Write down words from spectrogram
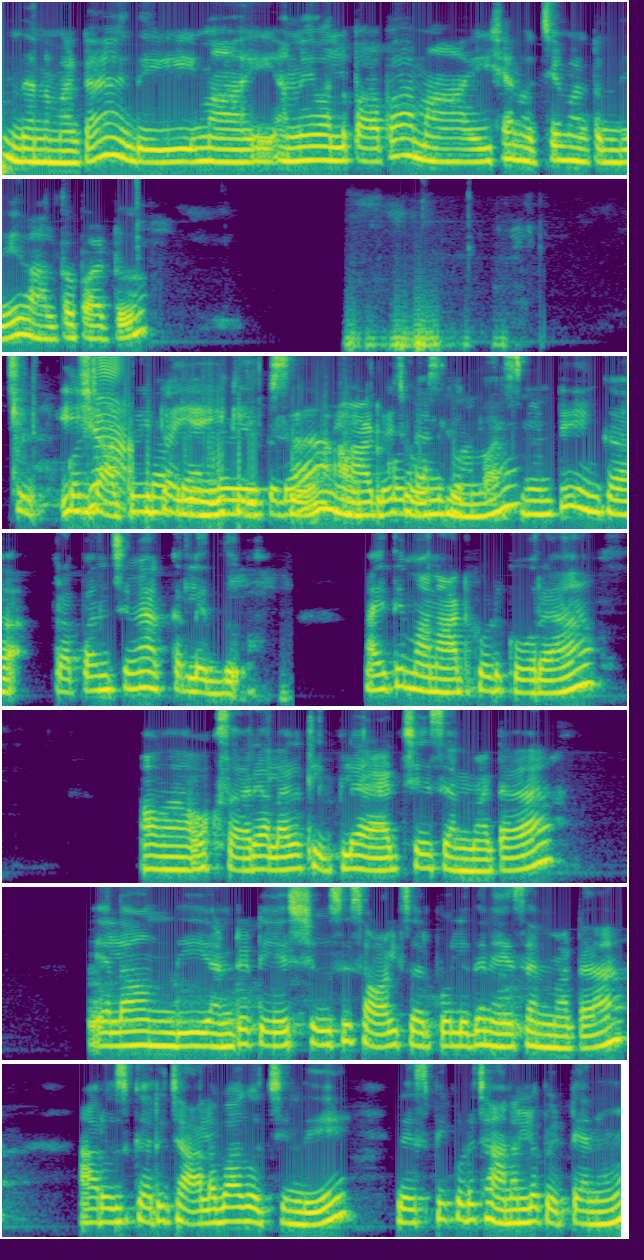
ఇదన్నమాట. ఇది మా అన్నయ్య వాళ్ళ పాప మా ఈశాన్ వచ్చేయమంటుంది వాళ్ళతో పాటు. పర్సన్ ఉంటే ఇంకా ప్రపంచమే అక్కర్లేదు. అయితే మా నాటుకోడి కూర ఒకసారి అలాగ క్లిప్లో యాడ్ చేసి అనమాట ఎలా ఉంది అంటే టేస్ట్ చూసి సాల్ట్ సరిపోలేదని వేసి అనమాట ఆ రోజు కర్రీ చాలా బాగా వచ్చింది. రెసిపీ కూడా ఛానల్లో పెట్టాను.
